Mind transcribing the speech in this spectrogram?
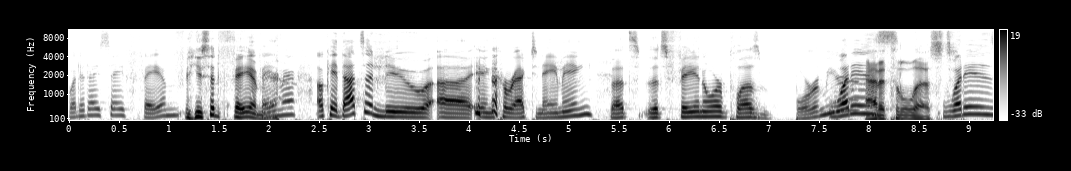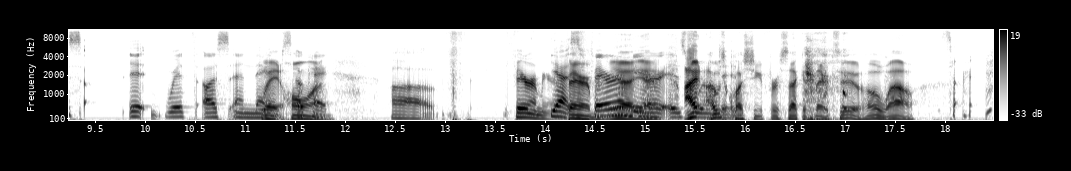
What did I say? Fam? He said Faramir. Faramir? Okay, that's a new uh, incorrect naming. That's that's Feanor plus Boromir. What is Add it to the list. what is it with us and names? Wait, hold okay. on. uh, F- Faramir? Yes, Faramir. yeah, Faramir yeah. is I, I was questioning for a second there too. Oh wow. sorry.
